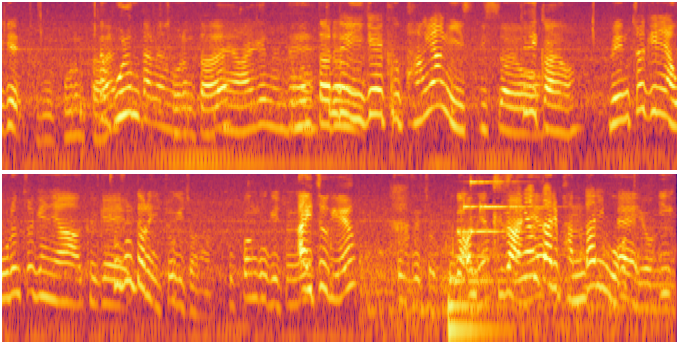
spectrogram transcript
이게 저기 보름달. 보름달은 보름달. 네 알겠는데. 보름달은 근데 이게 그 방향이 있, 있어요. 그니까요. 왼쪽이냐 오른쪽이냐 그게 초승달은 이쪽이잖아. 북반구기 중에 아 이쪽이에요? 초승달 그거 아니야? 그거 아니에요? 상현달이 반달인 것 네, 같아요. 이,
